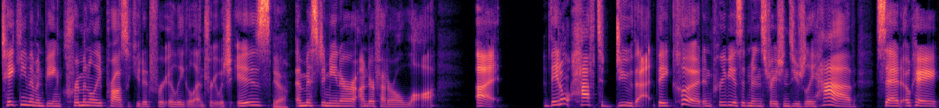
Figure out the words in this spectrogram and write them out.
taking them and being criminally prosecuted for illegal entry, which is Yeah. a misdemeanor under federal law. Uh, they don't have to do that. They could, and previous administrations usually have said, okay,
